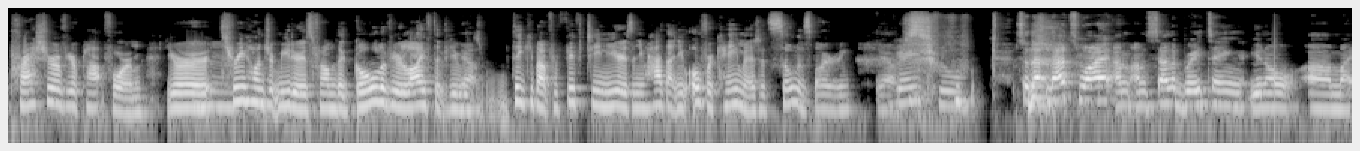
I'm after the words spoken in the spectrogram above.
pressure of your platform. You're mm-hmm. 300 meters from the goal of your life that you've yeah. been thinking about for 15 years, and you had that and you overcame it. It's so inspiring. Yeah, very true. so that that's why I'm I'm celebrating, you know, uh, my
